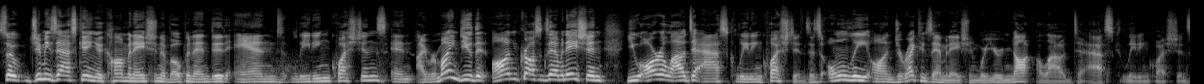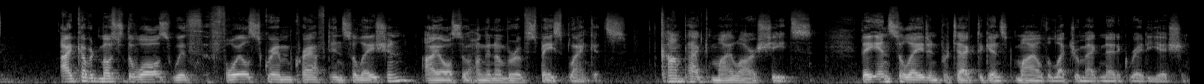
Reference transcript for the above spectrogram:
So Jimmy's asking a combination of open-ended and leading questions, and I remind you that on cross-examination, you are allowed to ask leading questions. It's only on direct examination where you're not allowed to ask leading questions. I covered most of the walls with foil scrim kraft insulation. I also hung a number of space blankets, compact mylar sheets. They insulate and protect against mild electromagnetic radiation.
